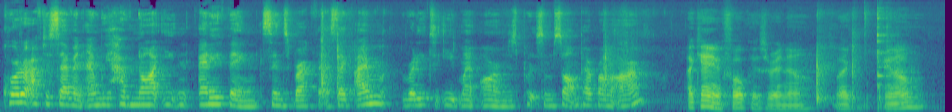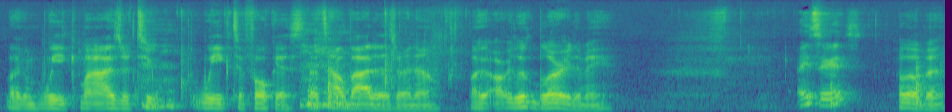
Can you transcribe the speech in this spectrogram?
quarter after 7 and we have not eaten anything since breakfast. Like I'm ready to eat my arm. Just put some salt and pepper on my arm. I can't even focus right now. Like, you know? Like I'm weak. My eyes are too weak to focus. That's how bad it is right now. Like, uh, it look blurry to me. Are you serious? A little bit.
